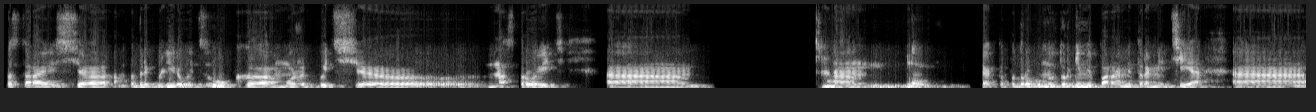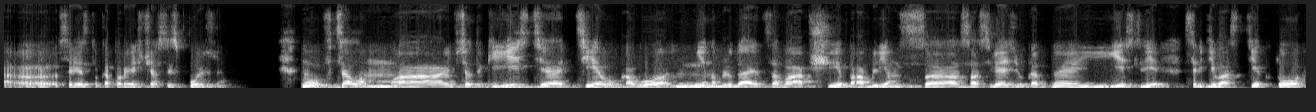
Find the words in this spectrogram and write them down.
постараюсь э, там, подрегулировать звук, э, может быть, э, настроить ну, как-то по-другому, другими параметрами те э, средства, которые я сейчас использую. Ну, в целом, э, все-таки есть э, те, у кого не наблюдается вообще проблем с, со связью. Есть ли среди вас те, кто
